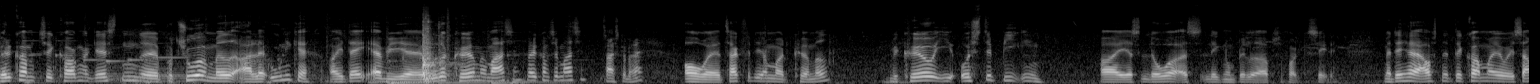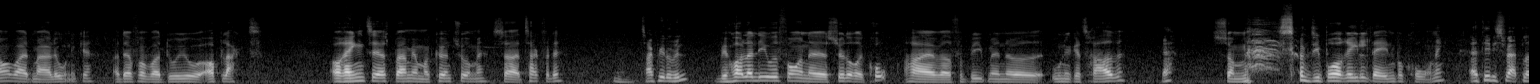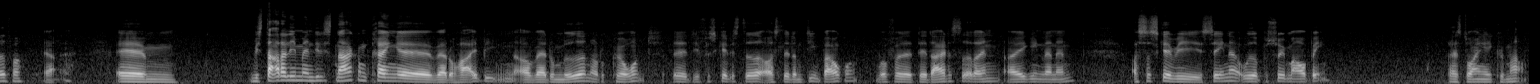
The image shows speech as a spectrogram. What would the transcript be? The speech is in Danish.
Velkommen til Kokken og Gæsten øh, på tur med Arla Unica. Og i dag er vi øh, ude at køre med Martin. Velkommen til Martin. Tak skal du have. Og øh, tak fordi jeg måtte køre med. Vi kører jo i ostebilen, og jeg lover at lægge nogle billeder op, så folk kan se det. Men det her afsnit, det kommer jo i samarbejde med Arla Unica, og derfor var du jo oplagt og ringe til at spørge, om jeg må køre en tur med. Så tak for det. Mm. Tak fordi du vil. Vi holder lige ude foran øh, Søtterød Kro, har jeg været forbi med noget Unica 30, Ja. som, som de bruger rigeligt inde på kronen, ikke? Ja, det er de svært glade for. Ja. Øhm, vi starter lige med en lille snak omkring, øh, hvad du har i bilen, og hvad du møder, når du kører rundt øh, de forskellige steder. Også lidt om din baggrund, hvorfor det er dig, der sidder derinde, og ikke en eller anden. Og så skal vi senere ud og besøge Mauer Ben, restaurant i København.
